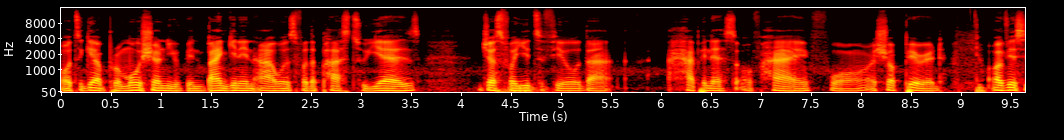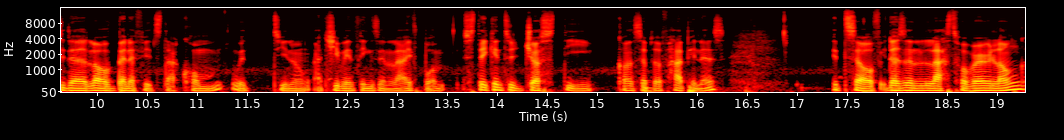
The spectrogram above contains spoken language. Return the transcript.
or to get a promotion you've been banging in hours for the past two years, just for you to feel that happiness of high for a short period. Obviously, there are a lot of benefits that come with you know achieving things in life, but sticking to just the concept of happiness itself, it doesn't last for very long.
